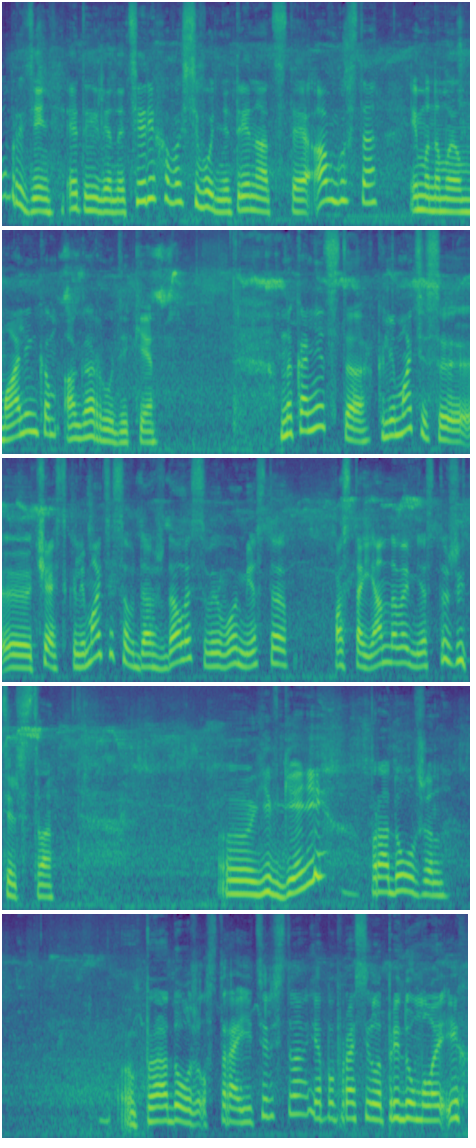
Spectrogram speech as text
Добрый день, это Елена Терехова. Сегодня 13 августа, и мы на моем маленьком огородике. Наконец-то клематисы, э, часть клематисов дождалась своего места, постоянного места жительства. Э, Евгений продолжен, продолжил строительство. Я попросила, придумала их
